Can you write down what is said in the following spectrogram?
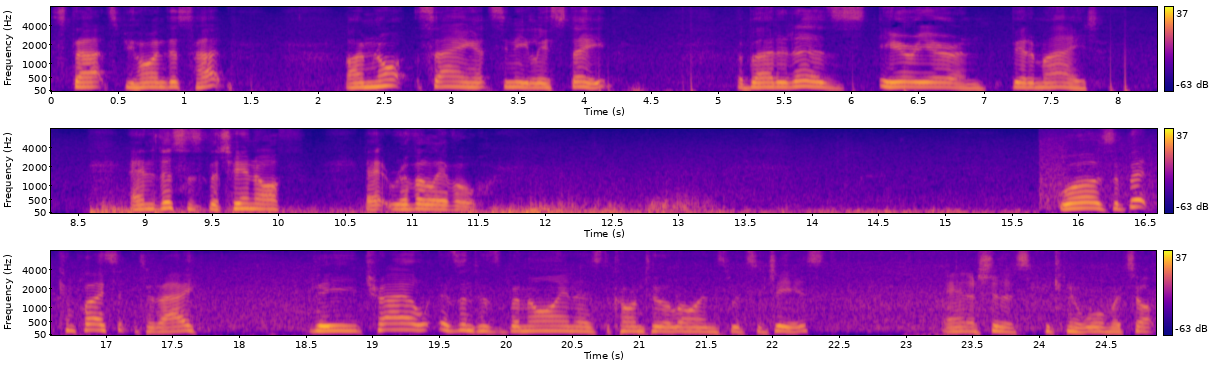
starts behind this hut. I'm not saying it's any less steep, but it is airier and better made. And this is the turn off at river level. Was a bit complacent today the trail isn't as benign as the contour lines would suggest and I should have taken a warmer top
